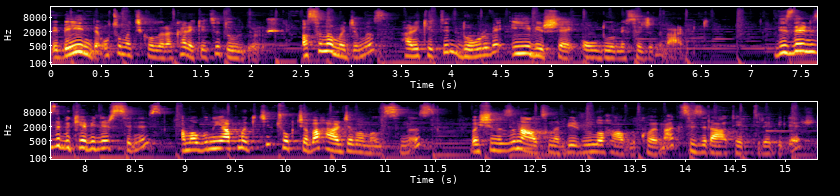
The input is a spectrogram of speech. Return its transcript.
Ve beyin de otomatik olarak hareketi durdurur. Asıl amacımız hareketin doğru ve iyi bir şey olduğu mesajını vermek. Dizlerinizi bükebilirsiniz ama bunu yapmak için çok çaba harcamamalısınız. Başınızın altına bir rulo havlu koymak sizi rahat ettirebilir.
